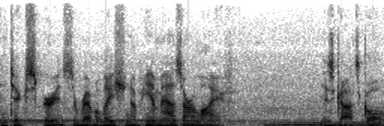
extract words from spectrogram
and to experience the revelation of Him as our life is God's goal.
